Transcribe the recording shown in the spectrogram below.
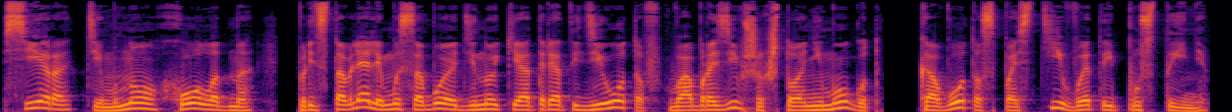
Серо, темно, холодно. Представляли мы собой одинокий отряд идиотов, вообразивших, что они могут кого-то спасти в этой пустыне.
